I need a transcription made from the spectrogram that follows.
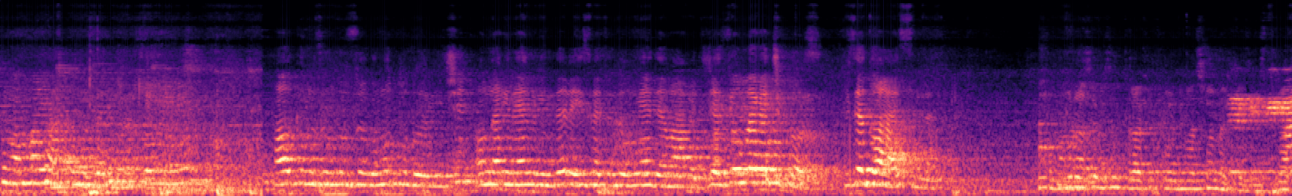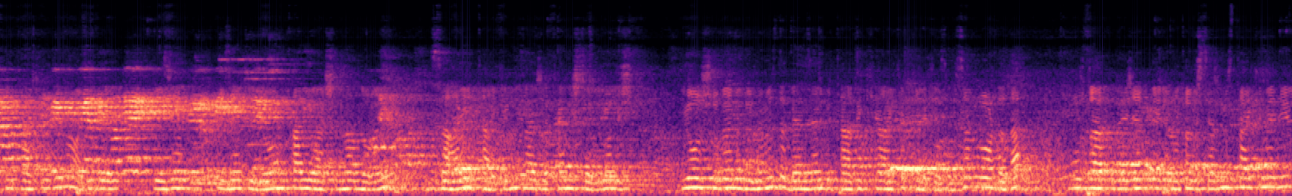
Tramvay hattımızda hiçbir sorun yok. Halkımızın huzuru, mutluluğu için onların emrinde ve hizmetinde olmaya devam edeceğiz. Yollar açık olsun. Bize dua etsinler. Burası bizim trafik koordinasyon merkezimiz. Trafiği takip ediyor ama bir gece özellikle yoğun kar yağışından dolayı sahayı takibimiz ayrıca fen işleri, yol, iş, yol şube müdürlüğümüz de benzer bir trafik takip merkezimiz var. Orada da burada Recep Bey'le otobüslerimiz takip ediyor.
